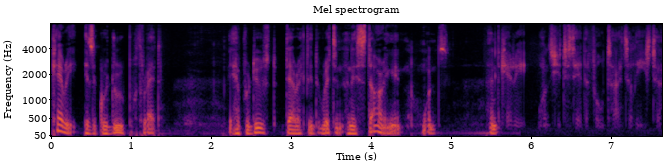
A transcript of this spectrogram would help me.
Kerry is a quadruple threat. They have produced, directed, written, and is starring in once. And Kerry wants you to say the full title each time.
